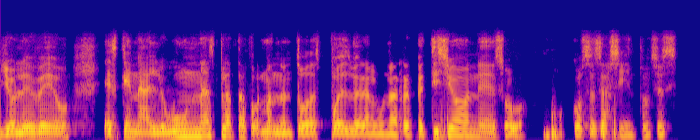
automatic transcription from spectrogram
yo le veo es que en algunas plataformas, no en todas, puedes ver algunas repeticiones o, cosas así. Entonces,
